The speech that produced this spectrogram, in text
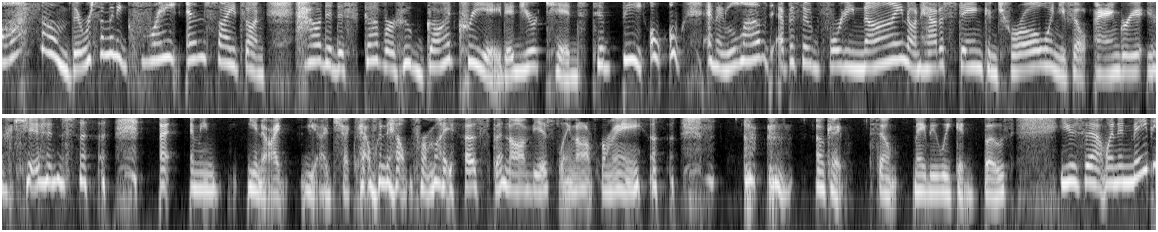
awesome. There were so many great insights on how to discover who God created your kids to be. Oh, oh, and I loved episode 49 on how to stay in control when you feel angry at your kids. I, I, mean, you know, I, yeah, I checked that one out for my husband, obviously not for me. okay. So maybe we could both use that one and maybe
